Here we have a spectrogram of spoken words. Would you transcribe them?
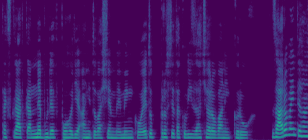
tak zkrátka nebude v pohodě ani to vaše miminko. Je to prostě takový začarovaný kruh. Zároveň tyhle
